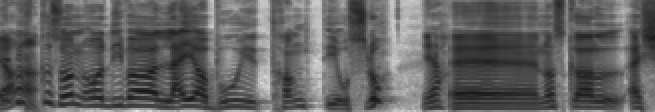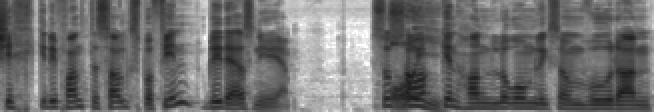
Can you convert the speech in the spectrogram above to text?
det virker sånn. Og de var lei av å bo i trangt i Oslo. Ja. Eh, nå skal ei kirke de fant til salgs på Finn, bli deres nye hjem. Så Oi. saken handler om liksom hvordan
